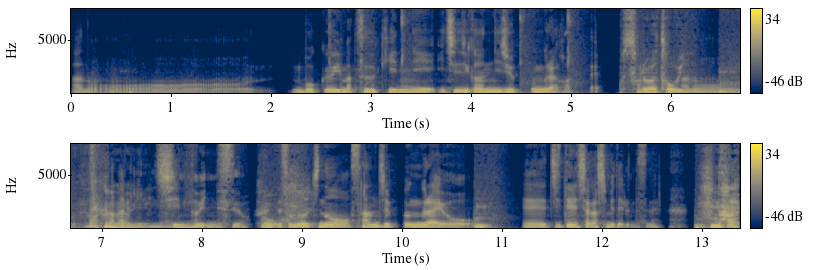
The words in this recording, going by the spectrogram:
あのー僕今通勤に1時間20分ぐらいかかって、それは遠い。あのまあ、かなりしんどいんですよ。で、そのうちの30分ぐらいを、うんえー自転車が占めてるんですね。は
